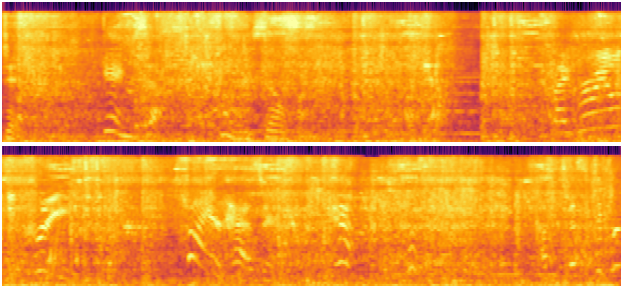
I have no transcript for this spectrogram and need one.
Busted! Game's up. Game's over. By royal decree! Fire hazard!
